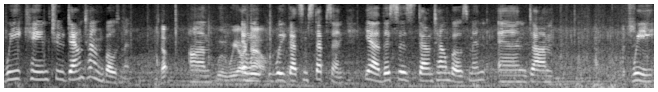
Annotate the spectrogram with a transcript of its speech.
we came to downtown Bozeman. Yep. Um, Where we are and now. We, we got some steps in. Yeah, this is downtown Bozeman, and um, we.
